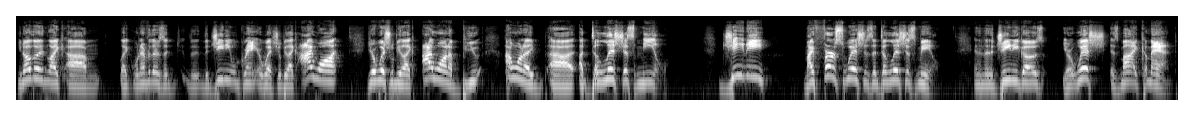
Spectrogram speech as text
You know, the like, um, like whenever there's a the, the genie will grant your wish. You'll be like, I want your wish will be like, I want a beau- I want a uh, a delicious meal. Genie, my first wish is a delicious meal, and then the genie goes, your wish is my command,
